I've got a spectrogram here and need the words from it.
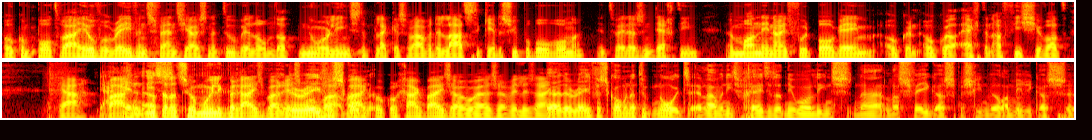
Ook een pot waar heel veel Ravens-fans juist naartoe willen, omdat New Orleans de plek is waar we de laatste keer de Super Bowl wonnen in 2013. Een Monday Night Football game, ook, een, ook wel echt een affiche wat, ja, Ja, waar het als- niet dat het zo moeilijk bereisbaar is, maar Ravens waar, waar ik ook wel graag bij zou, zou willen zijn. Ja, de Ravens komen natuurlijk nooit. En laten we niet vergeten dat New Orleans na Las Vegas misschien wel Amerika's eh,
